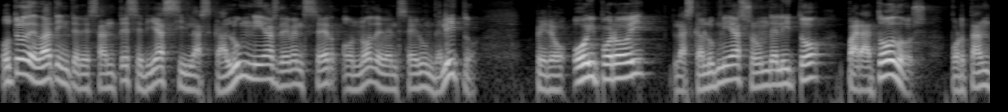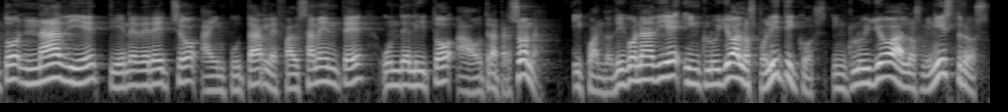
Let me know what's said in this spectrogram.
Otro debate interesante sería si las calumnias deben ser o no deben ser un delito. Pero hoy por hoy las calumnias son un delito para todos. Por tanto, nadie tiene derecho a imputarle falsamente un delito a otra persona. Y cuando digo nadie, incluyo a los políticos, incluyo a los ministros.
